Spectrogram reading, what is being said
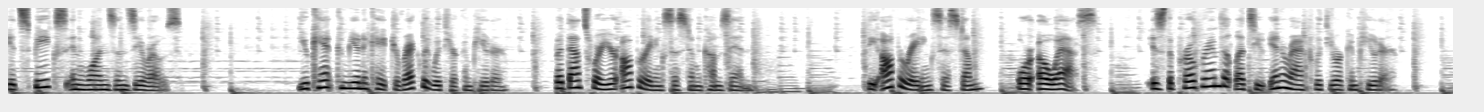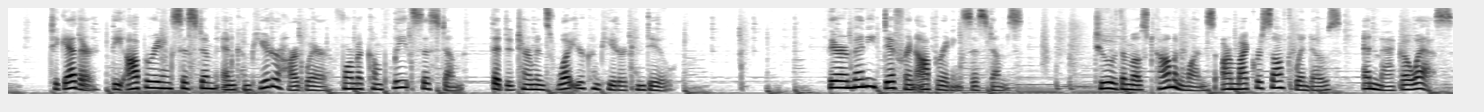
It speaks in ones and zeros. You can't communicate directly with your computer, but that's where your operating system comes in. The operating system, or OS, is the program that lets you interact with your computer. Together, the operating system and computer hardware form a complete system that determines what your computer can do. There are many different operating systems. Two of the most common ones are Microsoft Windows and Mac OS.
